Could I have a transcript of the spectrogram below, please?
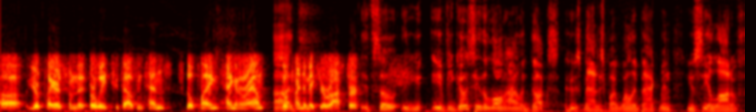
uh, your players from the early 2010s still playing, hanging around, still Uh, trying to make your roster? It's so you, if you go see the Long Island Ducks, who's managed by Wally Backman, you see a lot of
